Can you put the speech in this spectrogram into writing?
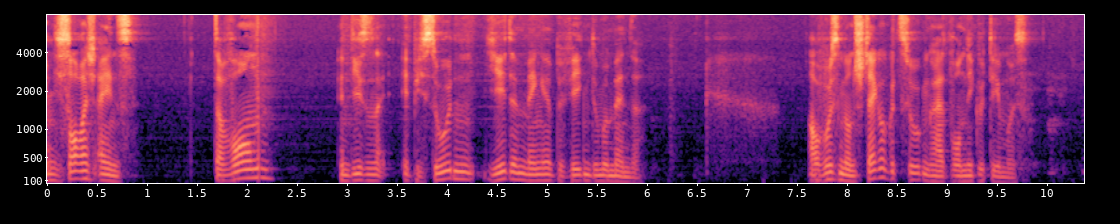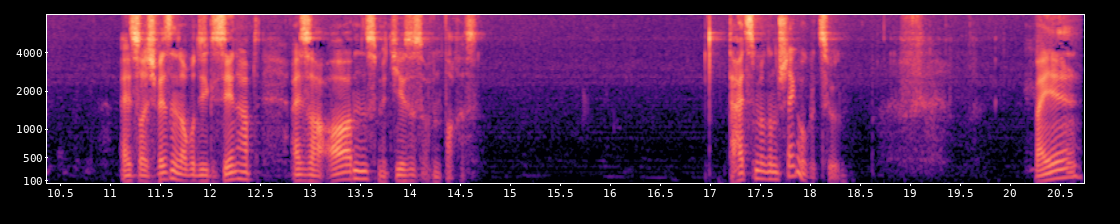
Und ich sage euch eins, da waren in diesen Episoden jede Menge bewegende Momente. Aber wo es mir einen Stecker gezogen hat, war Nikodemus. Also ich weiß nicht, ob ihr die gesehen habt, als er abends mit Jesus auf dem Dach ist. Da hat es mir einen Stecker gezogen. Weil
